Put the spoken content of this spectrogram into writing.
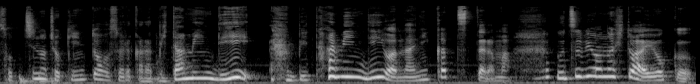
そっちの貯金と、それからビタミン D。ビタミン D は何かっつったら、まあ、うつ病の人はよく、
